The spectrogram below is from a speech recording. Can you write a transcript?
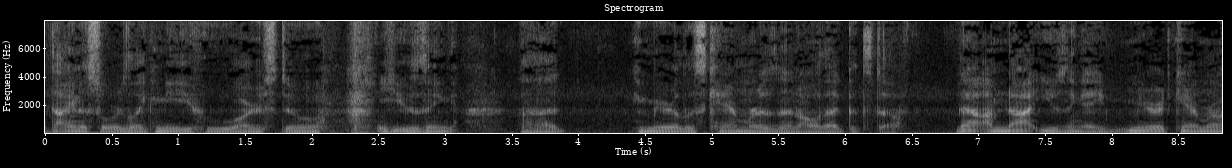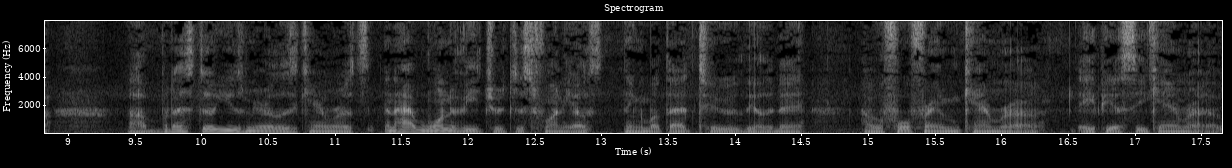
dinosaurs like me who are still using uh, mirrorless cameras and all that good stuff. Now, I'm not using a mirrored camera, uh, but I still use mirrorless cameras, and I have one of each, which is funny. I was thinking about that too the other day. I have a full frame camera, APS-C camera,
